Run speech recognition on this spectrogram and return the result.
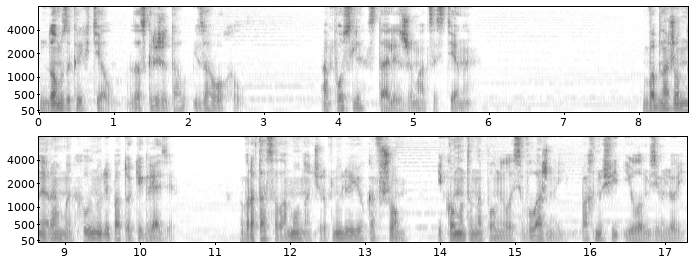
Дом закряхтел, заскрежетал и заохал. А после стали сжиматься стены. В обнаженные рамы хлынули потоки грязи. Врата Соломона черпнули ее ковшом, и комната наполнилась влажной, пахнущей илом землей.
